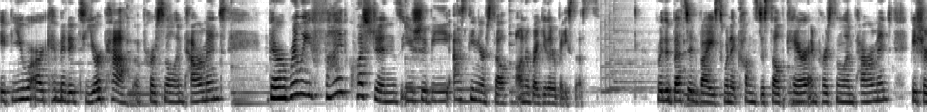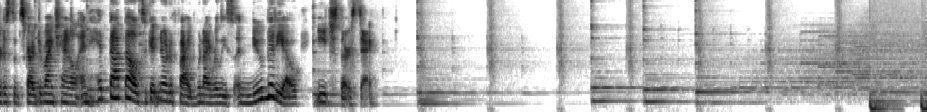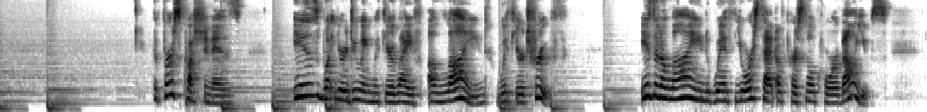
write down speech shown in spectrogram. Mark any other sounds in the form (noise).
If you are committed to your path of personal empowerment, there are really five questions you should be asking yourself on a regular basis. For the best advice when it comes to self-care and personal empowerment, be sure to subscribe to my channel and hit that bell to get notified when I release a new video each Thursday. The first question is, is what you're doing with your life aligned with your truth? Is it aligned with your set of personal core values?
